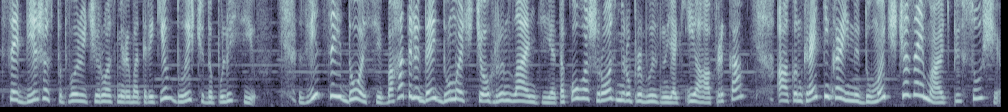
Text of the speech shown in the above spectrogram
все більше спотворюючи розміри материків ближче до полюсів. Звідси й досі багато людей думають, що Гренландія такого ж розміру приблизно як і Африка, а конкретні країни думають, що займають півсуші.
